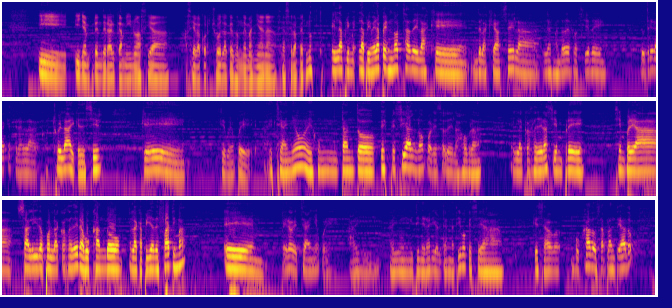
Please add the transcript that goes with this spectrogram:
y, y ya emprenderá el camino hacia, hacia la Corchuela, que es donde mañana se hace la pernocta. Es la, la primera pernocta de las que de las que hace la, la Hermandad de Rocío de, de Utrera, que será en la Corchuela. Hay que decir que, que, bueno, pues este año es un tanto especial, ¿no? Por eso de las obras en la corredera siempre siempre ha salido por la corredera buscando la capilla de Fátima. Eh, pero este año pues hay, hay un itinerario alternativo que se ha que se ha buscado, se ha planteado.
